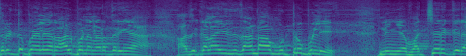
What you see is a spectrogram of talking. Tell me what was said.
திருட்டு பயல்கள் ரால் பண்ண நடத்துறீங்க? அதுக்கெல்லாம் இது தாண்டா முற்றுப்புள்ளி. நீங்கள் வச்சிருக்கிற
